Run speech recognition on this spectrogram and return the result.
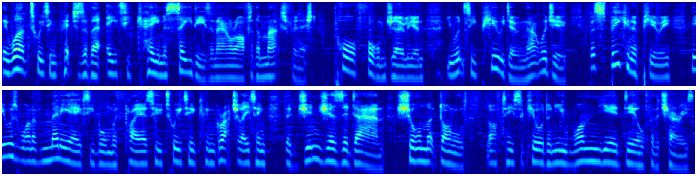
they weren't tweeting pictures of their 80k Mercedes an hour after the match finished. Poor form, Joleon. You wouldn't see Pewey doing that, would you? But speaking of Pewey, he was one of many AFC Bournemouth players who tweeted congratulating the Ginger Zidane, Sean McDonald, after he secured a new one year deal for the Cherries.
